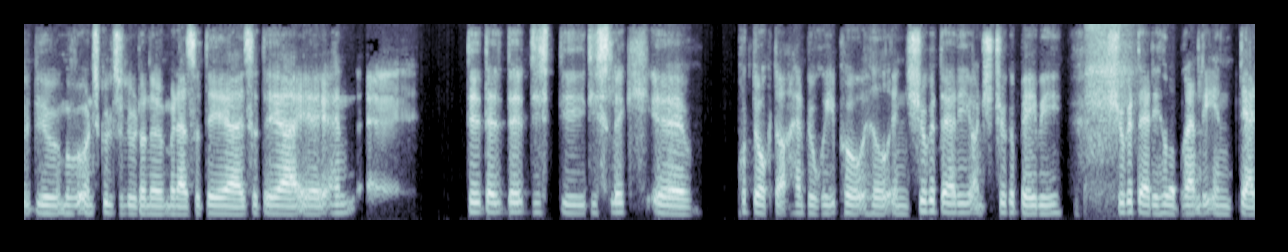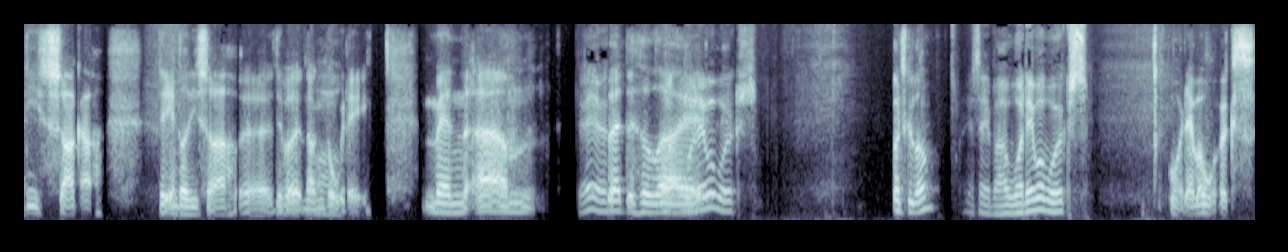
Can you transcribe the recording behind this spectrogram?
det må undskylde til lytterne, men altså det er... Altså, det er uh, han, uh, det, det, det, de, de, de slik uh, produkter, han blev rig på, hed en sugar daddy og en sugar baby. Sugar daddy hed oprindeligt en daddy sucker. Det ændrede de så. Uh, det var nok wow. en god idé. Men um, ja, ja. hvad det hedder... Whatever works. Undskyld hvad? Jeg sagde bare, whatever works. Whatever works.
